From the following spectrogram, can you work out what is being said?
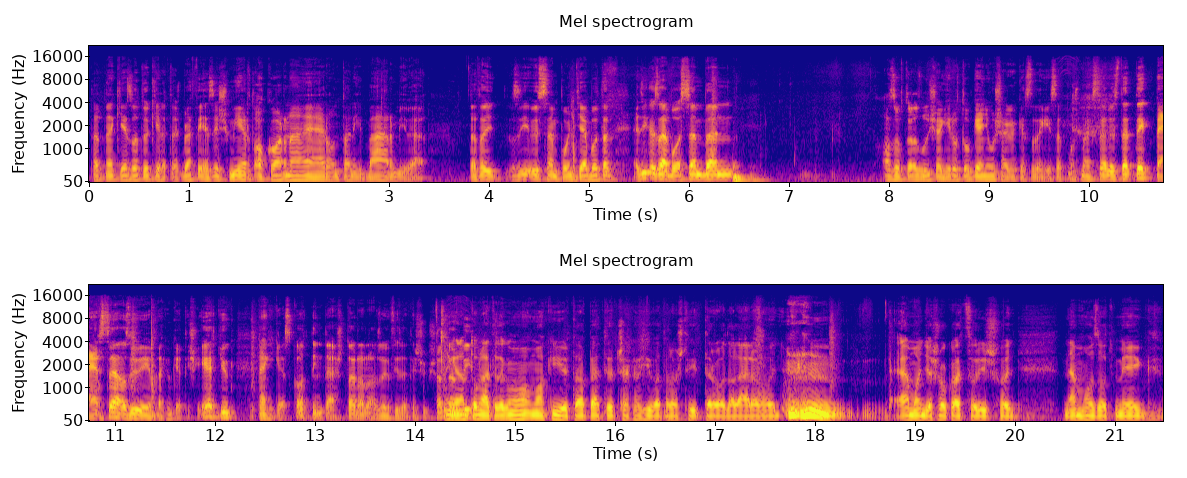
tehát neki ez a tökéletes befejezés, miért akarná elrontani bármivel. Tehát az ő szempontjából, tehát ez igazából szemben azoktól az újságírótól genyóságok ezt az egészet most megszellőztették. Persze, az ő érdeküket is értjük, nekik ez kattintás, tarara, az ő fizetésük, stb. Igen, tudom, láttatok, ma, ma kiírta a Petr Csek a hivatalos Twitter oldalára, hogy elmondja sokatszor is, hogy nem hozott még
